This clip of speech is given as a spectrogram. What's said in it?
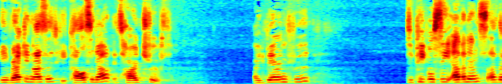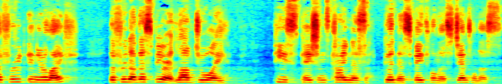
He recognizes it, he calls it out, it's hard truth. Are you bearing fruit? Do people see evidence of the fruit in your life? The fruit of the Spirit love, joy, peace, patience, kindness, goodness, faithfulness, gentleness.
